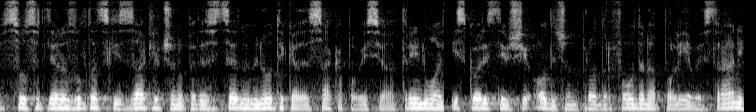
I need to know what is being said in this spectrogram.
Susret je rezultatski zaključen u 57. minuti kada je Saka povisio na 3-0 iskoristivši odličan prodor Fodena po lijevoj strani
